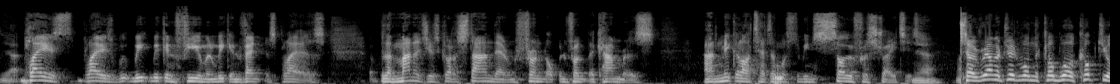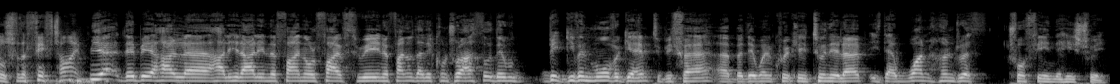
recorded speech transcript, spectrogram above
Yeah. players, players, we, we, we can fume and we can vent as players, but the manager's got to stand there and front up in front of the cameras. And Mikel Arteta must have been so frustrated. Yeah. So Real Madrid won the Club World Cup duels for the fifth time. Yeah, they beat Al, uh, Al Hilal in the final 5-3 in a final that they control. I thought they would be given more of a game, to be fair, uh, but they went quickly 2-0 up. It's their 100th trophy in the history.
